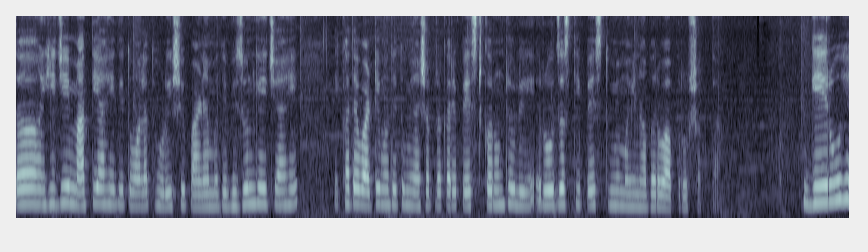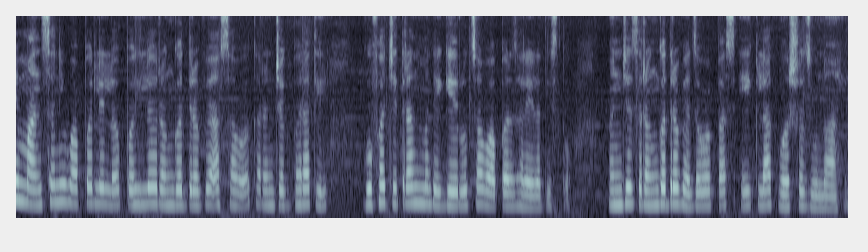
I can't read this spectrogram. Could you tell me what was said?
तर ही जी माती आहे ती तुम्हाला थोडीशी पाण्यामध्ये भिजून घ्यायची आहे. एखाद्या वाटीमध्ये तुम्ही अशा प्रकारे पेस्ट करून ठेवली रोजच ती पेस्ट तुम्ही महिनाभर वापरू शकता. गेरू हे माणसाने वापरलेलं पहिलं रंगद्रव्य असावं कारण जगभरातील गुफाचित्रांमध्ये गेरूचा वापर झालेला दिसतो. म्हणजेच रंगद्रव्य जवळपास एक लाख वर्ष जुनं आहे.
